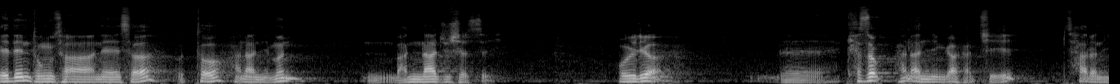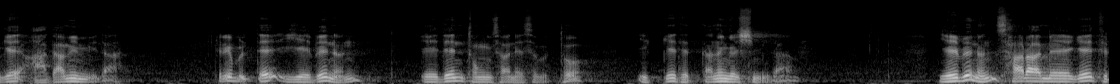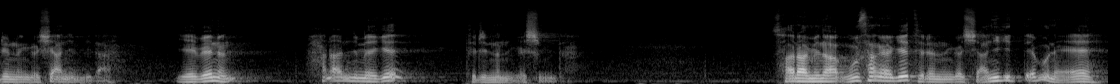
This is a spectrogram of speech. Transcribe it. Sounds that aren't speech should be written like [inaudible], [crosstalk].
에덴 동산에서부터 하나님은 만나 주셨어요. 오히려 에, 계속 하나님과 같이 사는 게 아담입니다. 그래 볼때 예배는 에덴 동산에서부터 있게 됐다는 것입니다. 예배는 사람에게 드리는 것이 아닙니다. 예배는 하나님에게 드리는 것입니다. 사람이나 우상에게 드리는 것이 아니기 때문에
